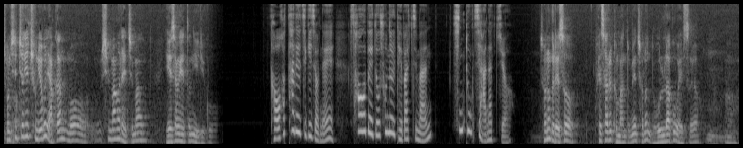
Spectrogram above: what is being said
정신적인 충격은 약간 뭐 실망을 했지만 예상했던 일이고. 더 허탈해지기 전에 사업에도 손을 대봤지만 신통치 않았죠. 저는 그래서 회사를 그만두면 저는 놀라고 했어요. 어,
